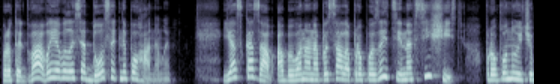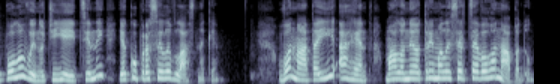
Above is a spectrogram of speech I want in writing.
проте два виявилися досить непоганими. Я сказав, аби вона написала пропозиції на всі шість, пропонуючи половину тієї ціни, яку просили власники. Вона та її агент мало не отримали серцевого нападу.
